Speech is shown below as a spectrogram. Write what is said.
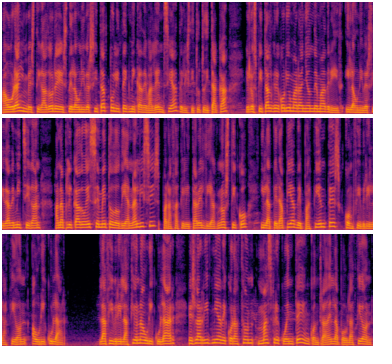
Ahora, investigadores de la Universidad Politécnica de Valencia, del Instituto Itaca, el Hospital Gregorio Marañón de Madrid y la Universidad de Michigan han aplicado ese método de análisis para facilitar el diagnóstico y la terapia de pacientes con fibrilación auricular. La fibrilación auricular es la arritmia de corazón más frecuente encontrada en la población.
